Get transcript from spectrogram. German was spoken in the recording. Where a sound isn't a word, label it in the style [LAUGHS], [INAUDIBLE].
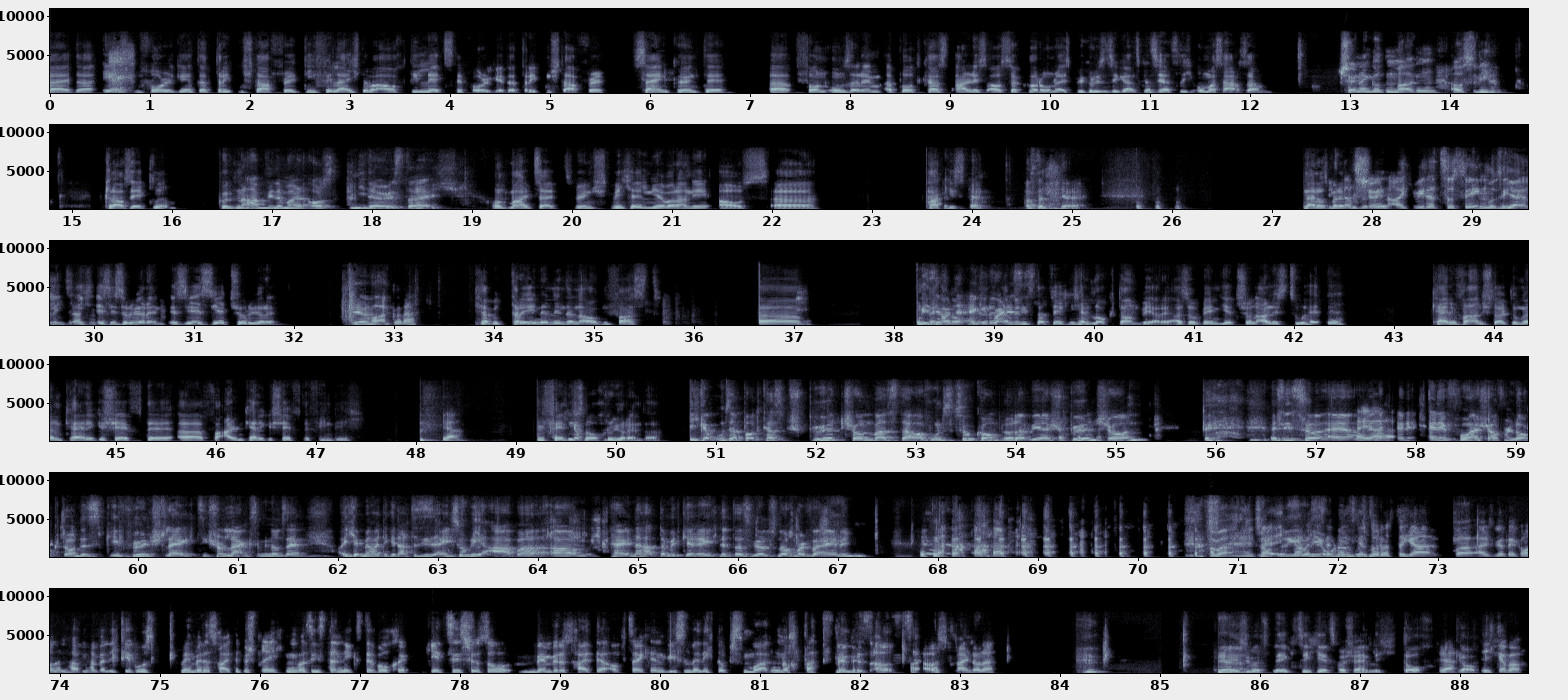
bei der ersten Folge der dritten Staffel, die vielleicht aber auch die letzte Folge der dritten Staffel sein könnte, äh, von unserem äh, Podcast Alles außer Corona. Es begrüßen Sie ganz, ganz herzlich Oma Sarsam. Schönen guten Morgen aus Wien. Klaus Eckler. Guten Abend wieder mal aus Niederösterreich. Und Mahlzeit wünscht Michael Nirvarani aus äh, Pakistan. [LAUGHS] Aus der Bücherei. Nein, aus Ist meiner das Bibliothek. schön, euch wieder zu sehen, muss ich Ja, ehrlich ich, sagen. ich, es ist rührend. Es ist jetzt schon rührend. Ja. Stark, oder? Ich habe Tränen in den Augen fast. Äh, Wie ist heute eingefallen, es ist- tatsächlich ein Lockdown wäre. Also wenn jetzt schon alles zu hätte, keine Veranstaltungen, keine Geschäfte, äh, vor allem keine Geschäfte, finde ich. Ja. Wie fände ich es noch rührender? Ich glaube, unser Podcast spürt schon, was da auf uns zukommt, oder? Wir spüren schon, [LAUGHS] es ist so äh, Naja. eine, eine, Vorschau auf den Lockdown. Das Gefühl schleicht sich schon langsam in uns ein. Ich habe mir heute gedacht, das ist eigentlich so wie aber. Ähm, keiner hat damit gerechnet, dass wir uns nochmal vereinigen. [LAUGHS] Aber so Na, ich glaube, es ist ein bisschen so, dass du ja, vor- als wir begonnen haben, haben wir nicht gewusst, wenn wir das heute besprechen, was ist dann nächste Woche? Jetzt ist schon so, wenn wir das heute aufzeichnen, wissen wir nicht, ob es morgen noch passt, wenn wir es aus, ausstrahlen, oder? Ja. Es überschlägt sich jetzt wahrscheinlich doch, Ja. glaube Ich glaube auch.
